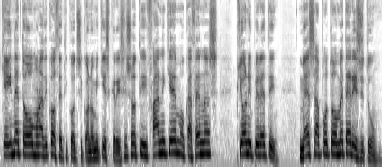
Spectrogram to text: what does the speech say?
και είναι το μοναδικό θετικό της οικονομικής κρίσης ότι φάνηκε ο καθένας ποιον υπηρετεί. Μέσα από το μετερίζει του.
